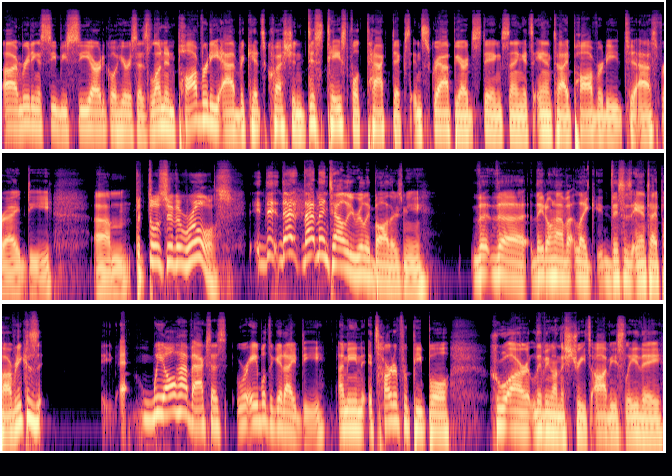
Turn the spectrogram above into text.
Uh, I'm reading a CBC article here. It says London poverty advocates question distasteful tactics in scrapyard sting, saying it's anti poverty to ask for ID. But those are the rules. Th- that, that mentality really bothers me. The, the, they don't have like, this is anti poverty because we all have access. We're able to get ID. I mean, it's harder for people who are living on the streets. Obviously, they,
